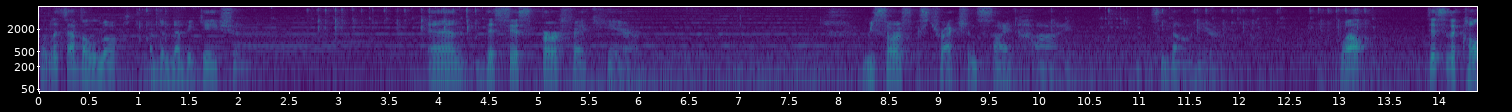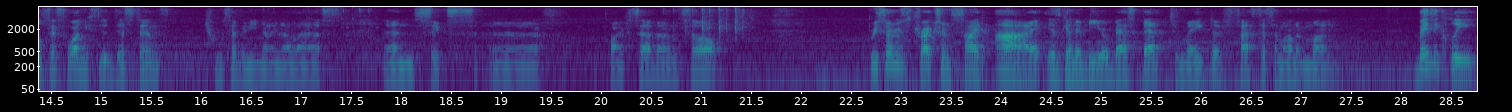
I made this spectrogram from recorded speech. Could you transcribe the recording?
But let's have a look at the navigation. And this is perfect here. Resource extraction site high. See down here. Well, this is the closest one. You see the distance, 279 LS and 657. Uh, so resource extraction side I is going to be your best bet to make the fastest amount of money. Basically,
